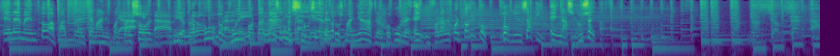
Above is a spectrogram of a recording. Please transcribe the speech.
Z93. de elemento, aparte del tema del impuesto Ya al sol y otros puntos muy importantes. Análisis de tus mañanas de lo que ocurre en y fuera de Puerto Rico comienza aquí en Nación Z. Nación Z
